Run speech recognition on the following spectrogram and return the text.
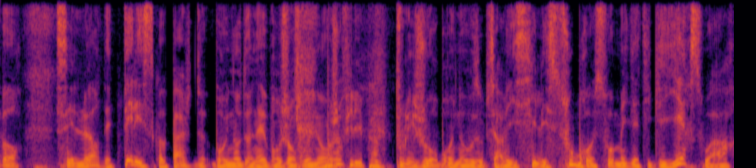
D'abord, c'est l'heure des télescopages de Bruno Donnet. Bonjour Bruno. Bonjour Philippe. Tous les jours, Bruno, vous observez ici les soubresauts médiatiques. Et hier soir,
